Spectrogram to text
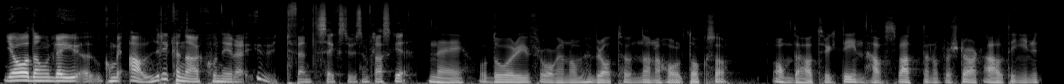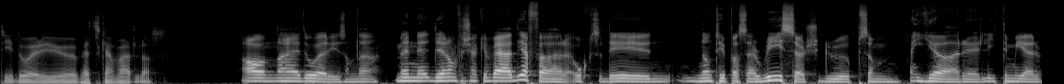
Ja, de ju, kommer aldrig kunna auktionera ut 56 000 flaskor. Nej, och då är det ju frågan om hur bra tunnan har hållit också. Om det har tryckt in havsvatten och förstört allting inuti, då är det ju vätskan värdelös. Ja, nej, då är det ju som det Men eh, det de försöker vädja för också, det är ju någon typ av så research group som gör eh, lite mer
